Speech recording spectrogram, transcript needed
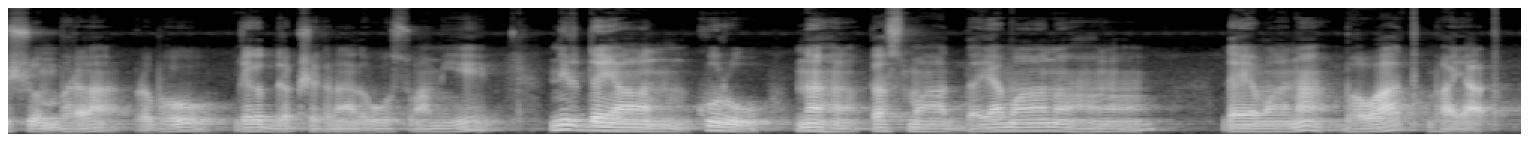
ವಿಶ್ವಂಭರ ಪ್ರಭೋ ಜಗದ್ರಕ್ಷಕನಾದ ಓ ಸ್ವಾಮಿಯೇ, ನಿರ್ದಯಾನ್ ಕುರು ನಃ ತಸ್ಮಾತ್ ದಯಮಾನ ದಯಮಾನ ಭವಾತ್ ಭಯಾತ್.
